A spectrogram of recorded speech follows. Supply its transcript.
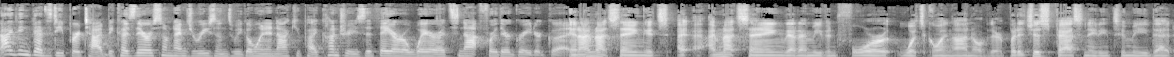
I think that's deeper, Todd, because there are sometimes reasons we go in and occupy countries that they are aware it's not for their greater good. And I'm not saying it's. I, I'm not saying that I'm even for what's going on over there, but it's just fascinating to me that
